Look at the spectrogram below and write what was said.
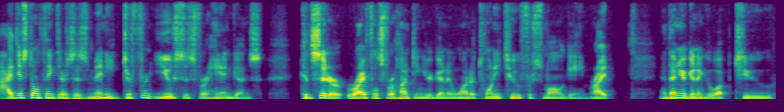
I just don't think there's as many different uses for handguns. Consider rifles for hunting, you're going to want a 22 for small game, right? And then you're going to go up to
